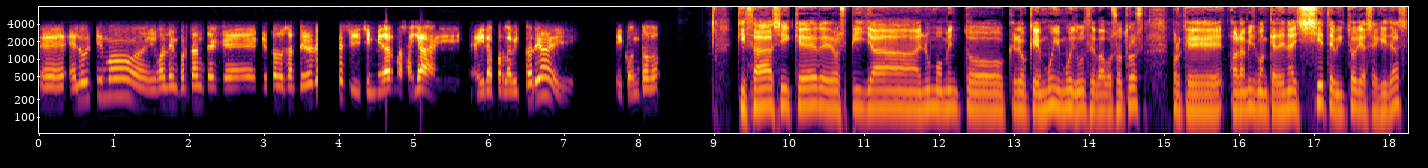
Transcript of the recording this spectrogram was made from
eh, el último, igual de importante que, todos los anteriores y sin mirar más allá y, e ir a por la victoria y con todo. Quizás Iker eh, os pilla en un momento creo que muy muy dulce para vosotros porque ahora mismo encadenáis siete victorias seguidas,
